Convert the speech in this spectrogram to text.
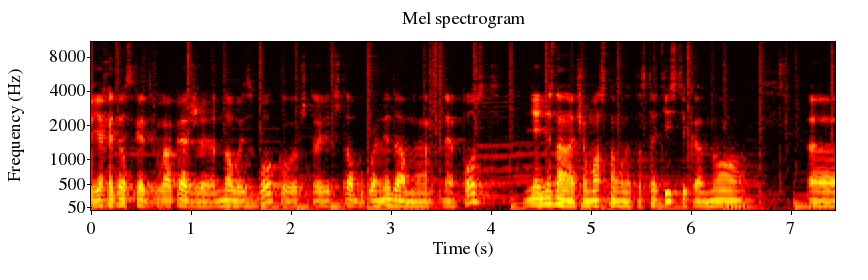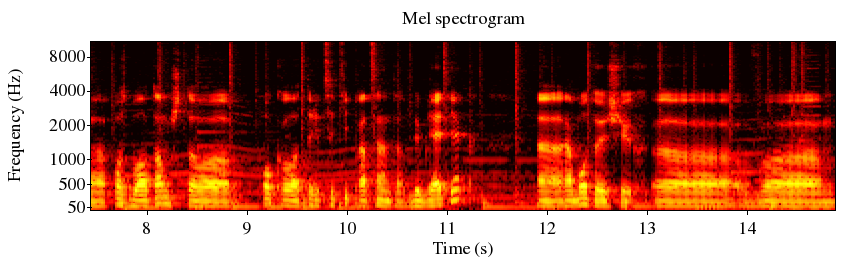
Я хотел сказать, опять же, новость сбоку, что я читал буквально недавно э, пост. Я не знаю, на чем основана эта статистика, но пост был о том, что около 30% библиотек, э, работающих э, в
